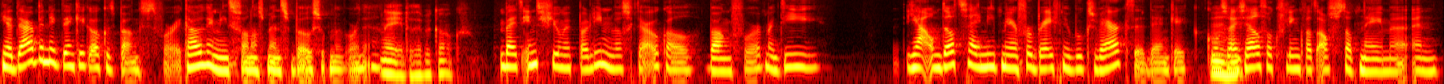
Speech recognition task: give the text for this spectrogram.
Ja, daar ben ik denk ik ook het bangst voor. Ik hou er niet van als mensen boos op me worden. Nee, dat heb ik ook. Bij het interview met Pauline was ik daar ook al bang voor. Maar die, ja, omdat zij niet meer voor Brave New Books werkte, denk ik, kon Mhm. zij zelf ook flink wat afstand nemen en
